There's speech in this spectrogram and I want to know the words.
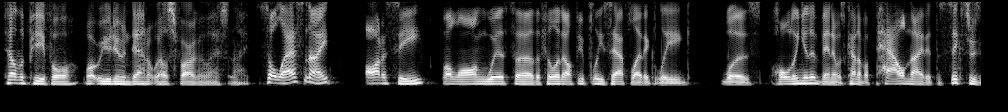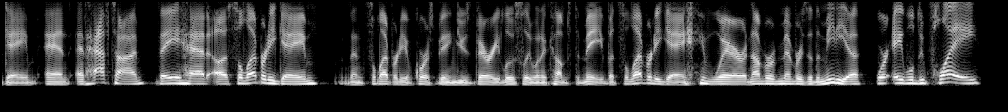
tell the people what were you doing down at Wells Fargo last night? So last night, Odyssey, along with uh, the Philadelphia Police Athletic League, was holding an event. It was kind of a pal night at the Sixers game. And at halftime, they had a celebrity game. Then, celebrity, of course, being used very loosely when it comes to me, but celebrity game where a number of members of the media were able to play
